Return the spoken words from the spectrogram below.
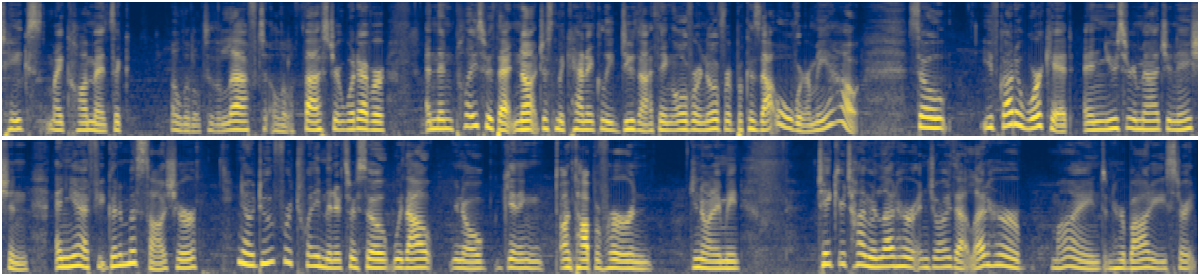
takes my comments like a little to the left a little faster whatever and then plays with that not just mechanically do that thing over and over because that will wear me out so you've got to work it and use your imagination and yeah if you're going to massage her you know do it for 20 minutes or so without you know getting on top of her and you know what i mean take your time and let her enjoy that. Let her mind and her body start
